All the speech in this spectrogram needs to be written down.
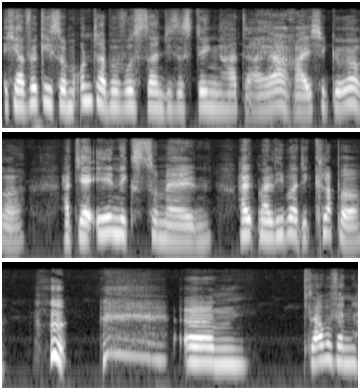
ich ja wirklich so im Unterbewusstsein dieses Ding hatte, ah ja, reiche Göre, hat ja eh nichts zu melden, halt mal lieber die Klappe. ähm, ich glaube, wenn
